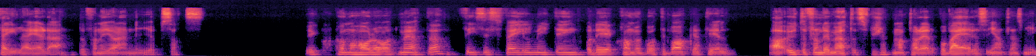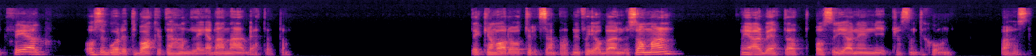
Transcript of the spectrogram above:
faila er där. Då får ni göra en ny uppsats. Vi kommer ha då ett möte, thesis fail meeting, och det kommer gå tillbaka till ja, utifrån det mötet så försöker man ta reda på vad är det som egentligen som gick fel och så går det tillbaka till handledaren arbetet. Då. Det kan vara då till exempel att ni får jobba under sommaren med arbetet och så gör ni en ny presentation på hösten.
